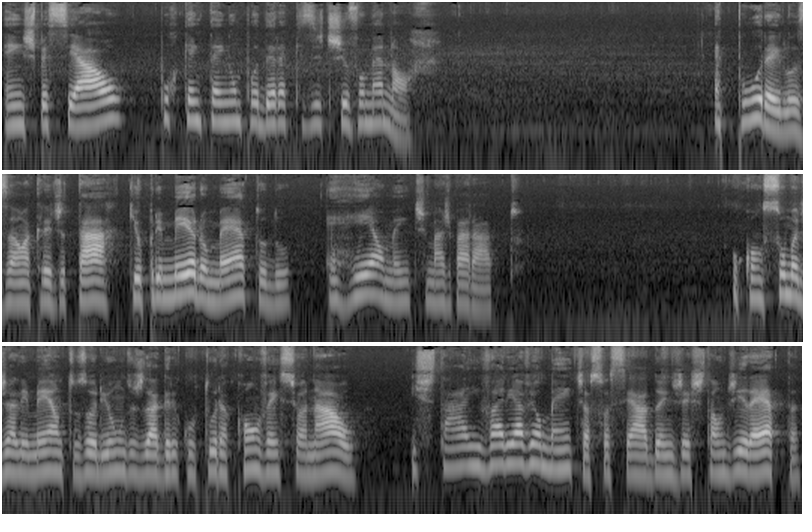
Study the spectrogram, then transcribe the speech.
em especial por quem tem um poder aquisitivo menor. É pura ilusão acreditar que o primeiro método é realmente mais barato. O consumo de alimentos oriundos da agricultura convencional está invariavelmente associado à ingestão direta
